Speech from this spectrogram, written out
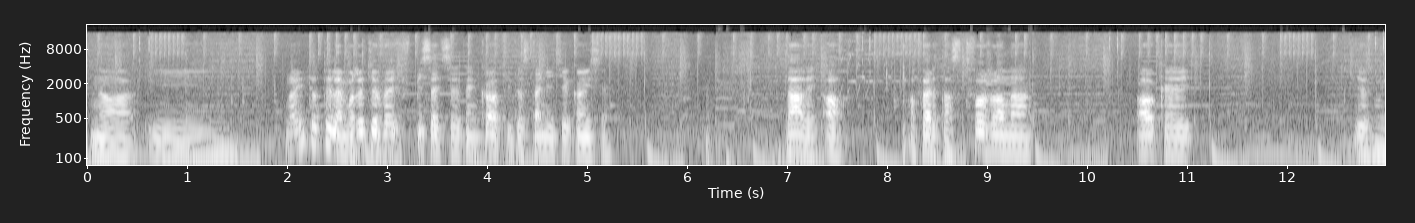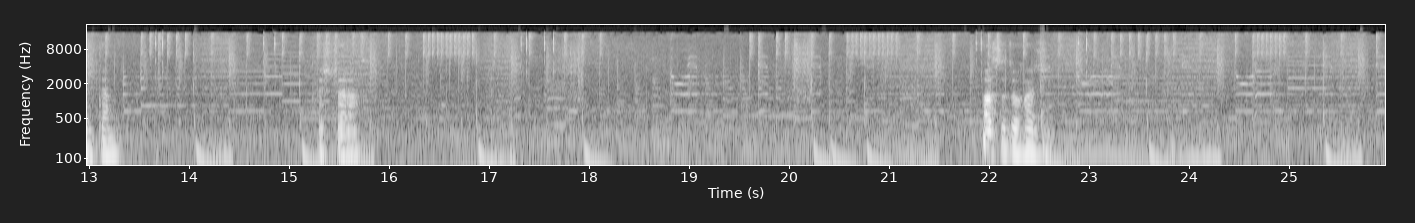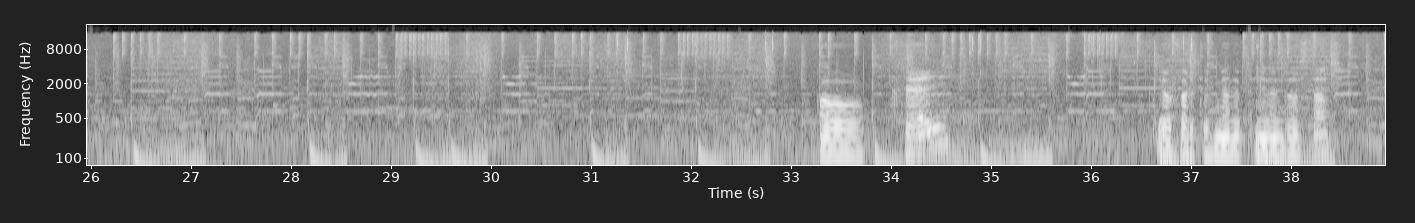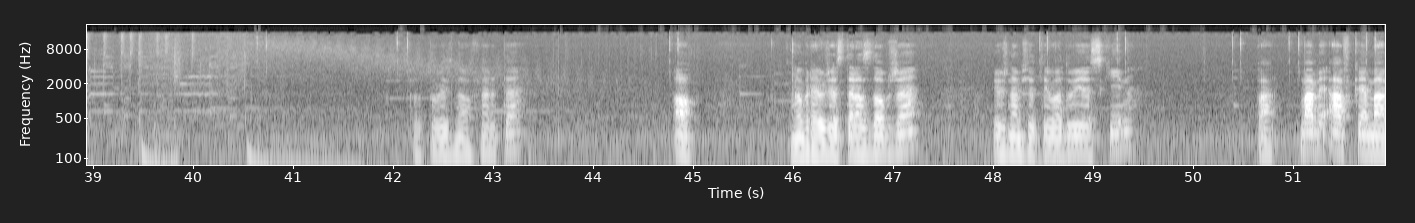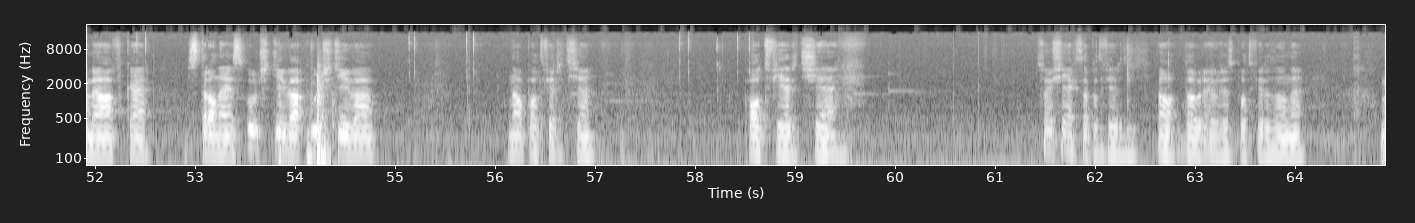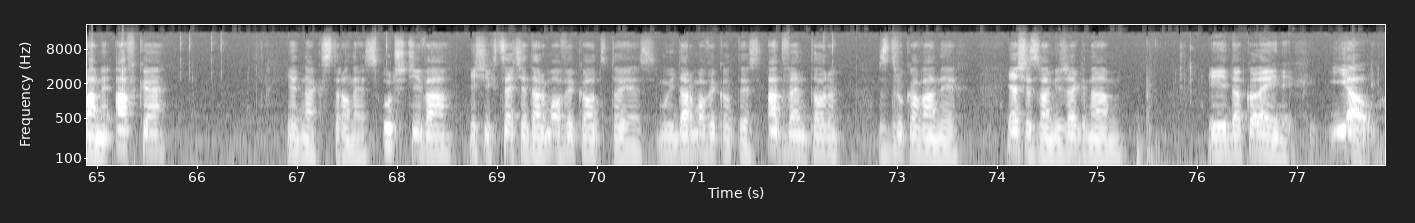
No i... No i to tyle. Możecie wpisać sobie ten kod i dostaniecie końce. Dalej, o. Oferta stworzona. Ok. Jest mój item. Jeszcze raz. O co tu chodzi? Okej. Tej oferty wymiany powinienem dostać. Odpowiedź na ofertę. O! Dobra, już jest teraz dobrze. Już nam się tutaj ładuje skin. Pa. Mamy awkę, mamy awkę. Strona jest uczciwa, uczciwa. No, potwierdź się. Potwierdź się. Co mi się nie chce potwierdzić? O, dobra, już jest potwierdzone. Mamy awkę. Jednak strona jest uczciwa. Jeśli chcecie darmowy kod, to jest mój darmowy kod to jest Adventor z drukowanych. Ja się z wami żegnam i do kolejnych. Yo!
